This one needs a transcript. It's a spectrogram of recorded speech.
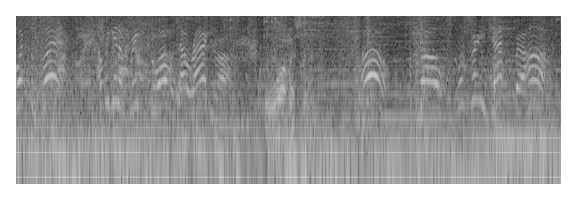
what's the plan? How are we gonna breach the wall without Ragnarok? The war machines. Oh, so we're pretty desperate, huh?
